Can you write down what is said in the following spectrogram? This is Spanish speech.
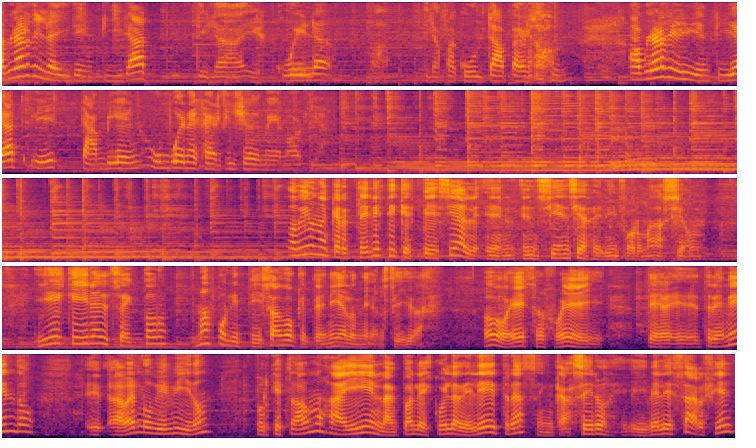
hablar de la identidad de la escuela, de la facultad, perdón, hablar de la identidad es también un buen ejercicio de memoria. Había una característica especial en, ciencias de la información y es que era el sector más politizado que tenía la universidad. Oh, eso fue tremendo eh, haberlo vivido porque estábamos ahí en la actual Escuela de Letras, en Caseros y Vélez Sarfield,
